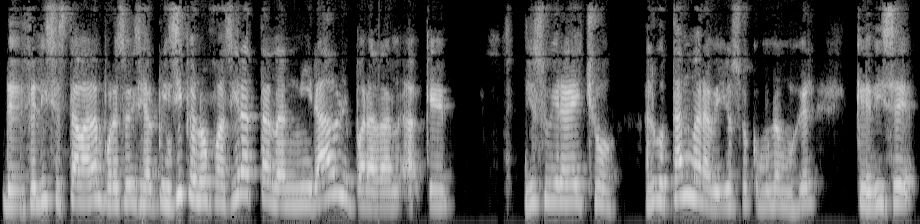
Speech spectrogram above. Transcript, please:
de, feliz estaba Adán, por eso dice, al principio no fue así, era tan admirable para Adán que Dios hubiera hecho algo tan maravilloso como una mujer que dice,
